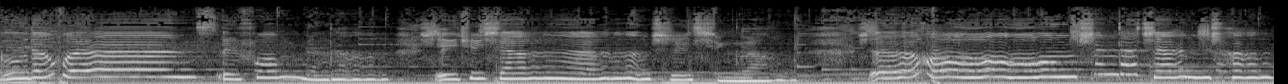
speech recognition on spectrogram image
孤单魂随风荡，谁去想痴情郎？这红战场，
